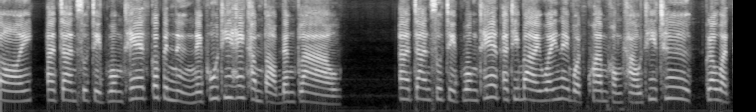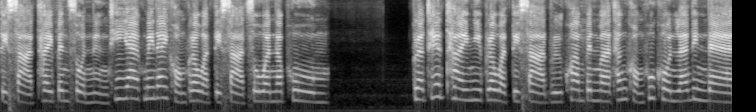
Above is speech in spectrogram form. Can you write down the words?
น้อย อาจารย์สุจิตวงศ์เทศก็เป็นหนึ่งในผู้ที่ให้คำตอบดังกล่าว อาจารย์สุจิตวงศ์เทศอธิบายไว้ในบทความของเขาที่ชื่อ ประวัติศาสตร์ไทยเป็นส่วนหนึ่งที่แยกไม่ได้ของประวัติศาสตร์สุวรรณภูมิ ประเทศไทยมีประวัติศาสตร์ หรือความเป็นมาทั้งของผู้คนและดินแดน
